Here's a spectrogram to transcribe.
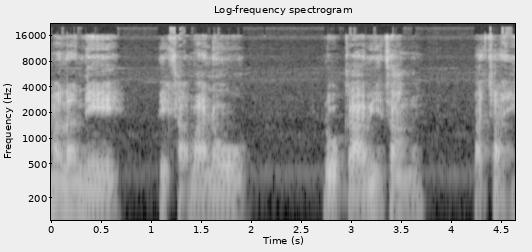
มะละเนเปขมาโน โลกามิสัง ปัชชะเห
